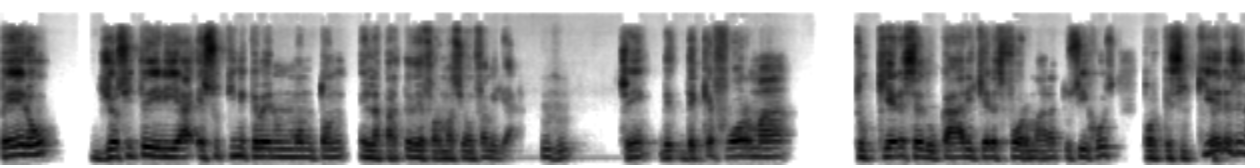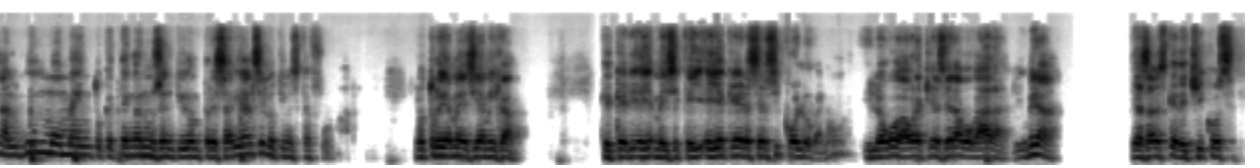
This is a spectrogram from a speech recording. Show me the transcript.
Pero yo sí te diría, eso tiene que ver un montón en la parte de formación familiar. ¿Sí? De, qué forma tú quieres educar y quieres formar a tus hijos, porque si quieres en algún momento que tengan un sentido empresarial, se lo tienes que formar. El otro día me decía mi hija que quería, me dice que ella quiere ser psicóloga, ¿no? Y luego ahora quiere ser abogada. digo, mira, ya sabes que de chicos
